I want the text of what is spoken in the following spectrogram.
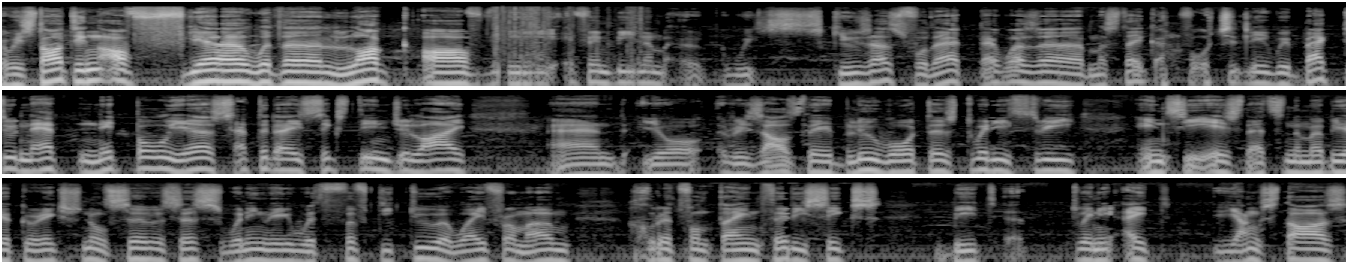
We're starting off here with the log of the FNB number. Uh, excuse us for that. That was a mistake. Unfortunately, we're back to net netball here, Saturday, 16 July, and your results there: Blue Waters 23, NCS. That's Namibia Correctional Services, winning there with 52 away from home. Grootfontein 36 beat uh, 28 Young Stars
